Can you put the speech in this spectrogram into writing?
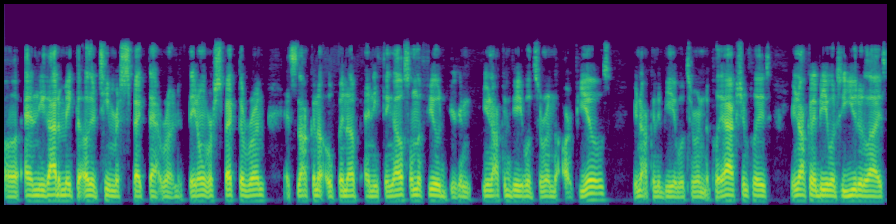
Uh, and you got to make the other team respect that run. If they don't respect the run, it's not going to open up anything else on the field. You're going you're not going to be able to run the RPOs. You're not going to be able to run the play action plays. You're not going to be able to utilize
